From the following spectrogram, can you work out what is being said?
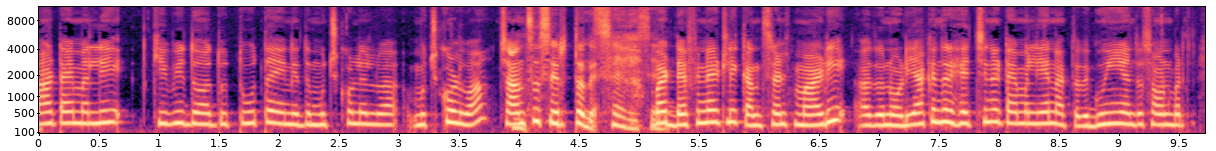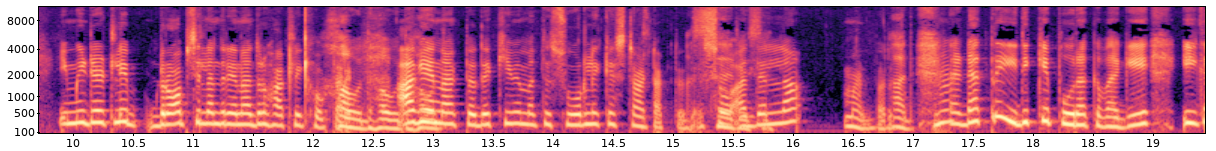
ಆ ಟೈಮಲ್ಲಿ ಕಿವಿದು ಅದು ತೂತ ಏನಿದೆ ಮುಚ್ಕೊಳ್ಳುವ ಮುಚ್ಕೊಳ್ಳುವ ಚಾನ್ಸಸ್ ಇರ್ತದೆ. ಬಟ್ ಡೆಫಿನೆಟ್ಲಿ ಕನ್ಸಲ್ಟ್ ಮಾಡಿ ಅದು ನೋಡಿ. ಯಾಕಂದ್ರೆ ಹೆಚ್ಚಿನ ಟೈಮಲ್ಲಿ ಏನಾಗ್ತದೆ? ಗುಯಿ ಅಂತ ಸೌಂಡ್ ಬರ್ತದೆ ಇಮಿಡಿಯೇಟ್ಲಿ ಡ್ರಾಪ್ಸ್ ಇಲ್ಲಾಂದ್ರೆ ಏನಾದ್ರೂ ಹಾಕ್ಲಿಕ್ಕೆ ಹೋಗ್ತಾರೆ. ಹೌದು, ಆಗ ಏನಾಗ್ತದೆ? ಕಿವಿ ಮತ್ತೆ ಸೋರ್ಲಿಕ್ಕೆ ಸ್ಟಾರ್ಟ್ ಆಗ್ತದೆ. ಸೊ ಅದೆಲ್ಲ ಮಾಡ್ಬಾರ್ದು. ಡಾಕ್ಟರ್ ಡಾಕ್ಟ್ರೆ ಇದಕ್ಕೆ ಪೂರಕವಾಗಿ ಈಗ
